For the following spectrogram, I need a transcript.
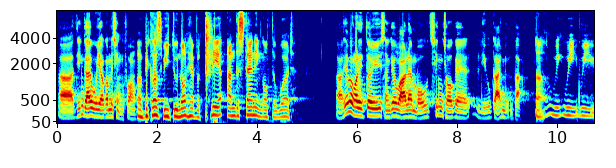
啊，點解會有咁嘅情況？Uh, because we do not have a clear understanding of the word. 啊，因為我哋對神嘅話咧冇清楚嘅了解明白。Uh, we, we, we,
